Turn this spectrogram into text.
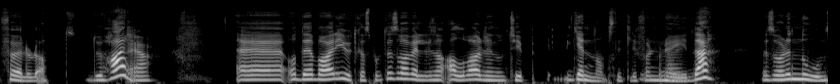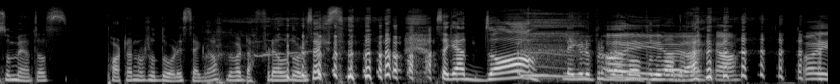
føler du at du har? ja. Eh, og det var i utgangspunktet så var veldig sånn Alle var sånn typ gjennomsnittlig fornøyde. Men så var det noen som mente at partneren var så dårlig i senga at det var derfor de hadde dårlig sex. så tenker jeg da legger du problemet over på noen andre. Oi, oi, ja. oi,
